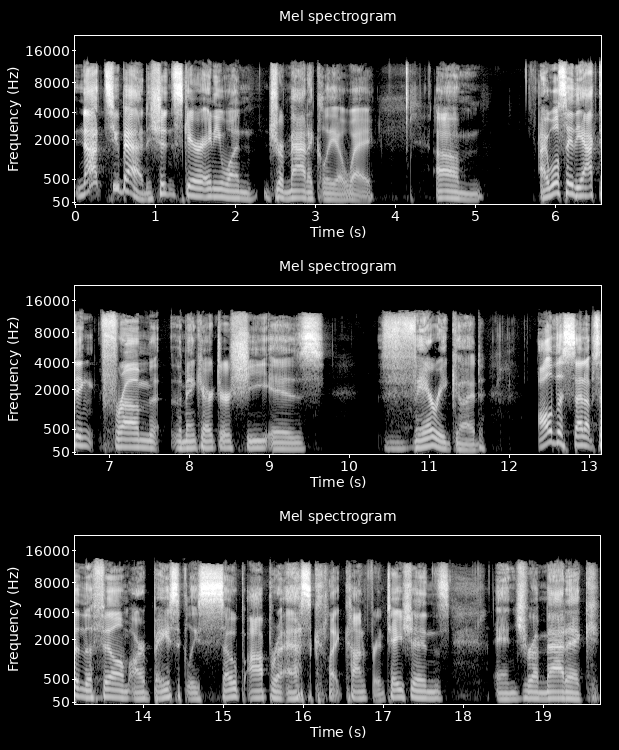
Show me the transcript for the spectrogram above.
not too bad. It shouldn't scare anyone dramatically away. Um, I will say the acting from the main character, she is very good. All the setups in the film are basically soap opera esque, like confrontations and dramatic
